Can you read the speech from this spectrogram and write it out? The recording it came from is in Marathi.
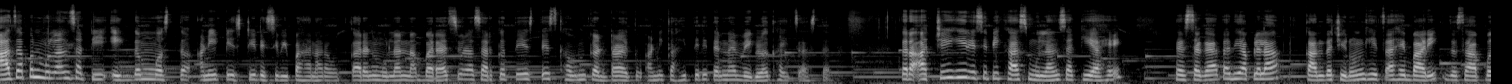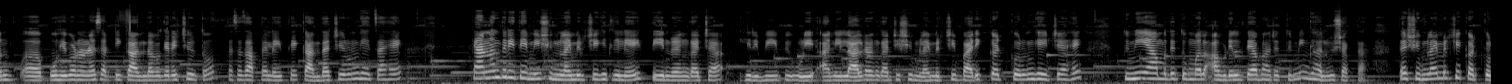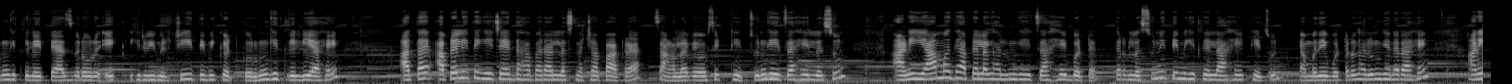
आज आपण मुलांसाठी एकदम मस्त आणि टेस्टी रेसिपी पाहणार आहोत. कारण मुलांना बऱ्याच वेळा सारखं तेच तेच खाऊन कंटाळा येतो आणि काहीतरी त्यांना वेगळं खायचं असतं. तर आजची ही रेसिपी खास मुलांसाठी आहे. तर सगळ्यात आधी आपल्याला कांदा चिरून घ्यायचा आहे बारीक. जसं आपण पोहे बनवण्यासाठी कांदा वगैरे चिरतो तसंच आपल्याला इथे कांदा चिरून घ्यायचा आहे. त्यानंतर इथे मी शिमला मिरची घेतलेली आहे. तीन रंगाच्या हिरवी पिवळी आणि लाल रंगाची शिमला मिरची बारीक कट करून घ्यायची आहे. तुम्ही यामध्ये तुम्हाला आवडेल त्या भाज्या तुम्ही घालू शकता. तर शिमला मिरची कट करून घेतलेली आहे. त्याचबरोबर एक हिरवी मिरची इथे मी कट करून घेतलेली आहे. आता आपल्याला इथे घ्यायच्या आहे दहा बारा लसणाच्या पाकळ्या. चांगला व्यवस्थित ठेचून घ्यायचा आहे लसूण. आणि यामध्ये आपल्याला घालून घ्यायचं आहे बटर. तर लसूण इथे मी घेतलेलं आहे ठेचून. त्यामध्ये बटर घालून घेणार आहे. आणि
